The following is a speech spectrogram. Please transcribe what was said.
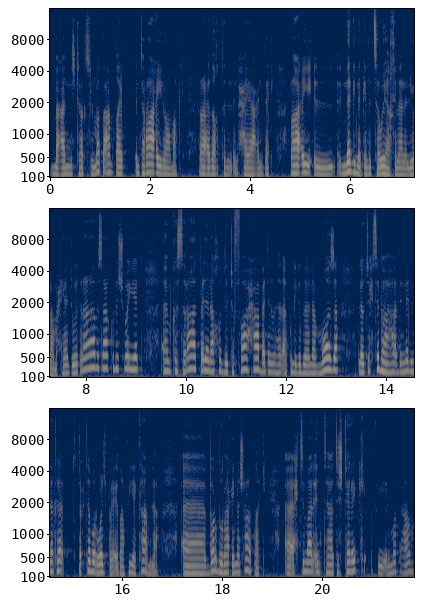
مع أني اشتركت في المطعم. طيب أنت راعي نومك راعي ضغط الحياة عندك راعي النقنق اللي تسويها خلال اليوم. أحيانا تقول لك أنا بس أكل شوية مكسرات بعدين آخذ لي تفاحة بعدين مثلا آكل لي قبل أنام موزة. لو تحسبها هذه النقنقة تعتبر وجبة إضافية كاملة. آه برضو راعي نشاطك. آه احتمال أنت تشترك في المطعم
